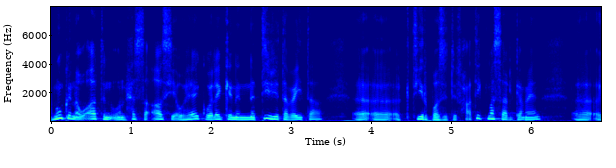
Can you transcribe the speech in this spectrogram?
ممكن أوقات نحسها قاسية وهيك ولكن النتيجة تبعيتها كتير بوزيتيف حأعطيك مثل كمان آه،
